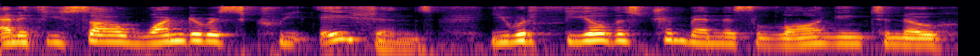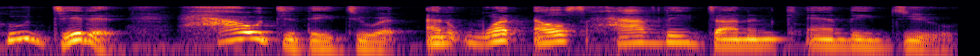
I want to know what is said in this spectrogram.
And if you saw wondrous creations, you would feel this tremendous longing to know who did it, how did they do it, and what else have they done and can they do.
